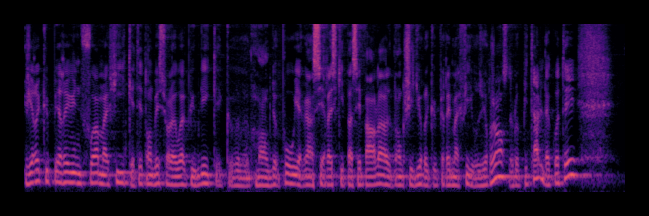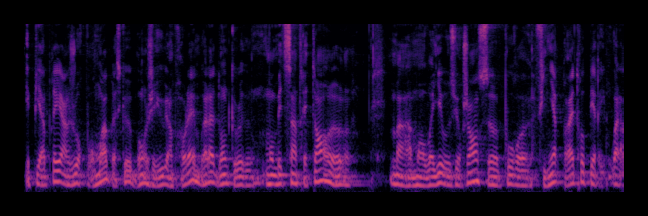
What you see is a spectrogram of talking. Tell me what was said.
J'ai récupéré une fois ma fille qui était tombée sur la voie publique et que, manque de peau, il y avait un CRS qui passait par là, donc j'ai dû récupérer ma fille aux urgences de l'hôpital d'à côté. Et puis après, un jour pour moi, parce que bon, j'ai eu un problème, voilà, donc euh, mon médecin traitant euh, m'a envoyé aux urgences pour euh, finir par être opéré. Voilà.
